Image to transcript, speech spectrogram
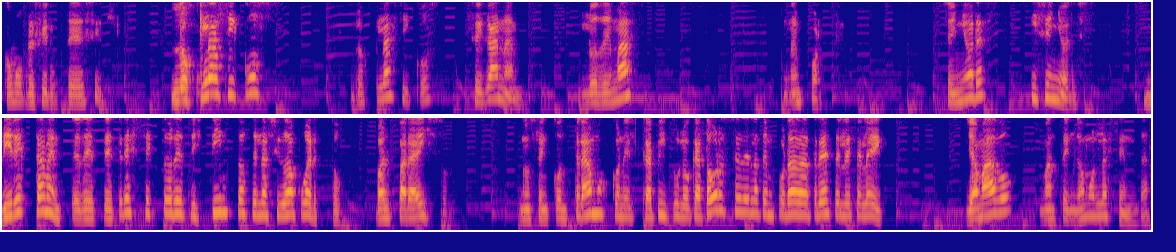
Como prefiere usted decirlo. Los clásicos, los clásicos se ganan. Lo demás no importa. Señoras y señores, directamente desde tres sectores distintos de la ciudad puerto, Valparaíso, nos encontramos con el capítulo 14 de la temporada 3 del SLA, llamado Mantengamos la senda.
